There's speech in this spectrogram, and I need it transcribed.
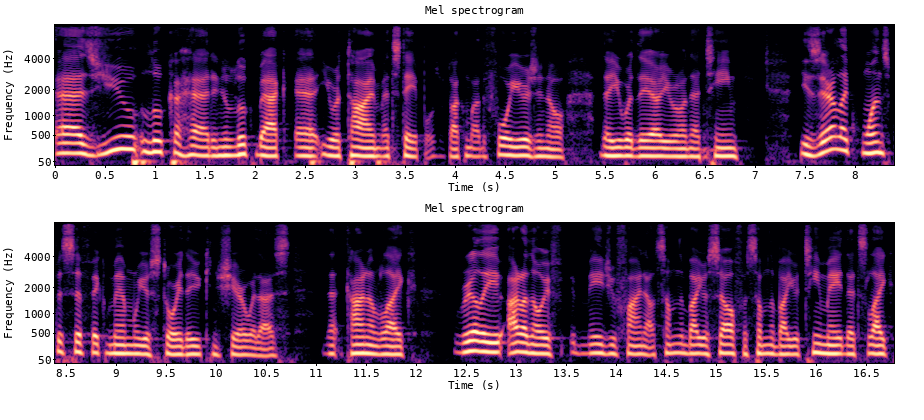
as you look ahead and you look back at your time at Staples, we're talking about the four years, you know, that you were there, you were on that team. Is there like one specific memory or story that you can share with us that kind of like really, I don't know if it made you find out something about yourself or something about your teammate that's like,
